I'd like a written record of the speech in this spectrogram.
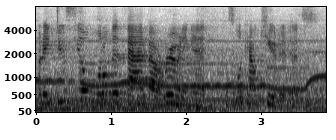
But I do feel a little bit bad about ruining it, because look how cute it is.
